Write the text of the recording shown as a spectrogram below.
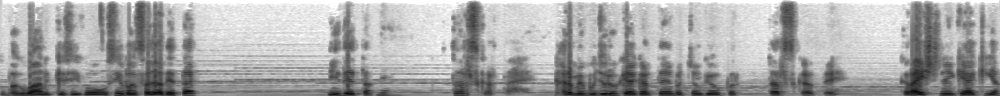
तो भगवान किसी को उसी वक्त सजा देता है? नहीं देता। नहीं, तरस करता है। घर में बुज़ुर्ग क्या करते हैं बच्चों के ऊपर? तर्स करते हैं। क्राइस्ट ने क्या किया?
